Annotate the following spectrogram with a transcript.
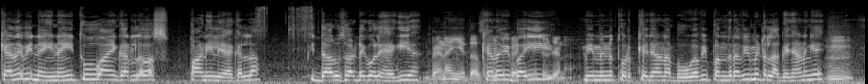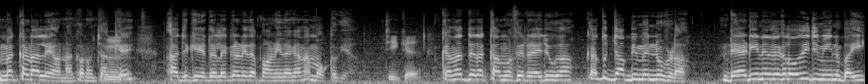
ਕਹਿੰਦੇ ਵੀ ਨਹੀਂ ਨਹੀਂ ਤੂੰ ਐਂ ਕਰ ਲੈ ਬਸ ਪਾਣੀ ਲਿਆ ਇਕੱਲਾ। ਵੀ ਦਾਰੂ ਸਾਡੇ ਕੋਲੇ ਹੈਗੀ ਆ। ਬਹਿਣਾ ਹੀ ਹੈ 10 ਕਹਿੰਦਾ ਵੀ ਬਾਈ ਵੀ ਮੈਨੂੰ ਤੁਰ ਕੇ ਜਾਣਾ ਪਊਗਾ ਵੀ 15 20 ਮਿੰਟ ਲੱਗ ਜਾਣਗੇ। ਮੈਂ ਘੜਾ ਲਿਆਉਣਾ ਘਰੋਂ ਚੱਕ ਕੇ। ਅੱਜ ਖੇਤ ਵਾਲੇ ਘੜੇ ਦਾ ਪਾਣੀ ਦਾ ਕਹਿੰਦਾ ਮੁੱਕ ਗਿਆ। ਠੀਕ ਹੈ। ਕਹਿੰਦਾ ਤੇਰਾ ਕੰਮ ਫਿਰ ਰਹਿ ਜਾਊਗਾ। ਕਹਿੰਦਾ ਤੂੰ ਚਾਬੀ ਮੈਨੂੰ ਫੜਾ। ਡੈਡੀ ਨੇ ਦੇਖ ਲਓ ਉਹਦੀ ਜ਼ਮੀਨ ਬਾਈ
